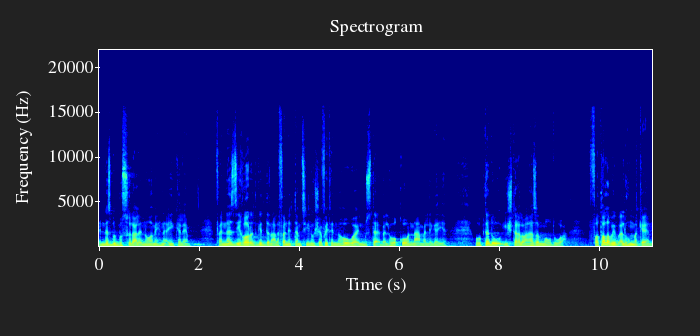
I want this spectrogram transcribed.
الناس بتبص له على إن هو مهنة أي كلام. فالناس دي غارت جدا على فن التمثيل وشافت إن هو المستقبل هو القوه الناعمة اللي جاية. وابتدوا يشتغلوا على هذا الموضوع. فطلبوا يبقى لهم مكان.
